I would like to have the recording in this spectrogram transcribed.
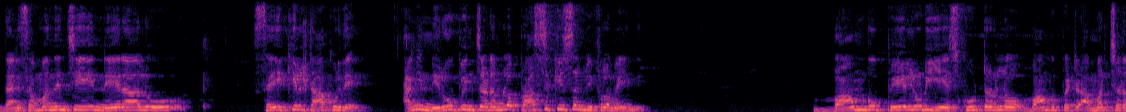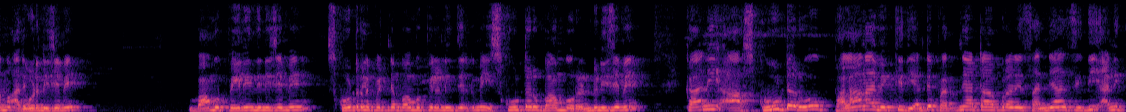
దానికి సంబంధించి నేరాలు సైకిల్ ఠాకూర్దే అని నిరూపించడంలో ప్రాసిక్యూషన్ విఫలమైంది. బాంబు పేలుడు ఏ స్కూటర్లో బాంబు పెట్ట అమర్చడం అది కూడా నిజమే. బాంబు పేలింది నిజమే స్కూటర్లో పెట్టిన బాంబు పేలింది నిజమే ఈ స్కూటరు బాంబు రెండు నిజమే. కానీ ఆ స్కూటరు ఫలానా వ్యక్తిది అంటే ప్రజ్ఞా ఠాకూర్ అనే సన్యాసిది అని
